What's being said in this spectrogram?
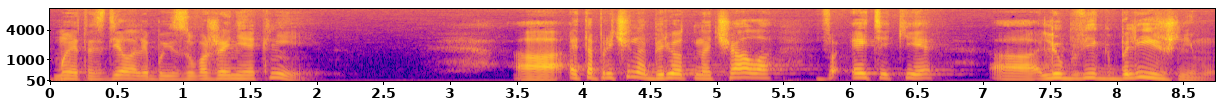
мы это сделали бы из уважения к ней. А, эта причина берет начало в этике а, любви к ближнему,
